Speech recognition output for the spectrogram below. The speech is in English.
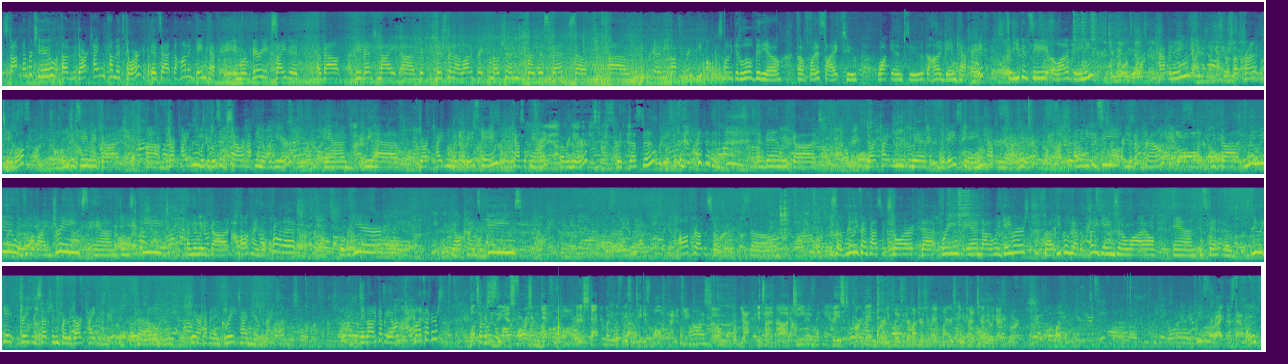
at stop number two of the Dark Titan Cometh Tour. It's at the Haunted Game Cafe, and we're very excited about the event tonight. Uh, there, has been a lot of great promotion for this event, so uh, we think we're going to meet lots of great people. Just want to get a little video of what it's like to walk into the Haunted Game Cafe. So you can see a lot of gaming happening up front at the tables. And you can see we've got um, the Dark Titan with the Wizard's Tower happening over here. And we have Dark Titan with the base game, Castle Panic, over here with Dustin. and then we've got Dark Titan with the base game happening over here. And then you can see in the background, we've got the menu and people buying drinks and things to eat. And then we've got all kinds of products over here and all kinds of games all throughout the store. So this is a really fantastic store that brings in not only gamers, but people who haven't played games in a while. And it's been a really great reception for the Dark Titan. So we are having a great time here tonight. They bought a couple of um, Bloodsuckers? Bloodsuckers is the as far as you can get from co-op. It is stab your buddy in the face and take his wallet kind of game. So yeah, it's a uh, team-based card game where you play as either hunters or vampires, and you're trying to tear the other guys apart. Alright, there's that one.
